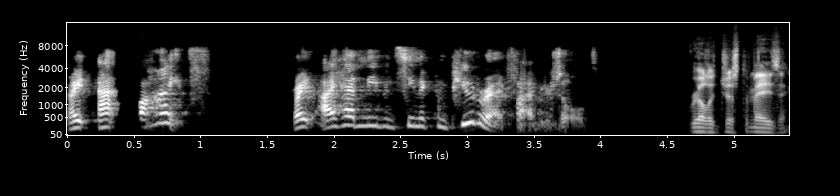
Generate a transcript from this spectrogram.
right? At five, right? I hadn't even seen a computer at five years old. Really just amazing.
